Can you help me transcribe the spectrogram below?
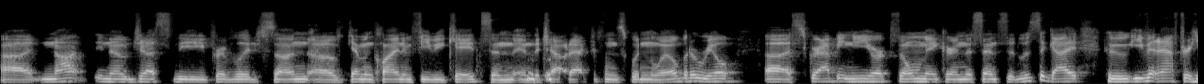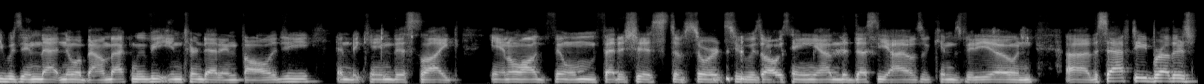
Uh, not you know just the privileged son of Kevin Kline and Phoebe Cates and and the child actor from The Squid and the Whale, but a real uh, scrappy New York filmmaker in the sense that this is a guy who, even after he was in that Noah Baumbach movie, interned at Anthology and became this like analog film fetishist of sorts who was always hanging out in the dusty aisles of Kim's video. And uh, the Safdie brothers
